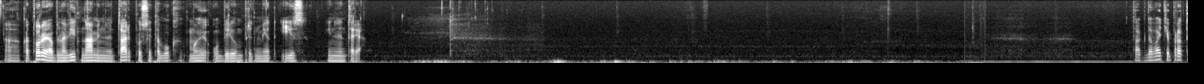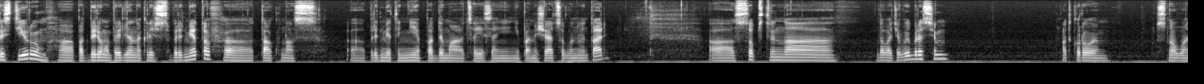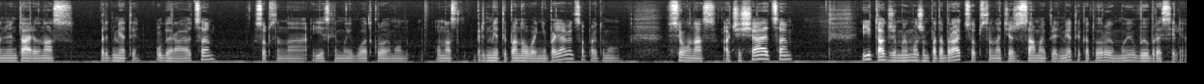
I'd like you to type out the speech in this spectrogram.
э, который обновит нам инвентарь после того, как мы уберем предмет из инвентаря. Так, давайте протестируем, э, подберем определенное количество предметов. Э, так, у нас предметы не поднимаются, если они не помещаются в инвентарь. А, собственно, давайте выбросим. Откроем снова инвентарь. У нас предметы убираются. Собственно, если мы его откроем, он, у нас предметы по новой не появятся, поэтому все у нас очищается. И также мы можем подобрать, собственно, те же самые предметы, которые мы выбросили.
